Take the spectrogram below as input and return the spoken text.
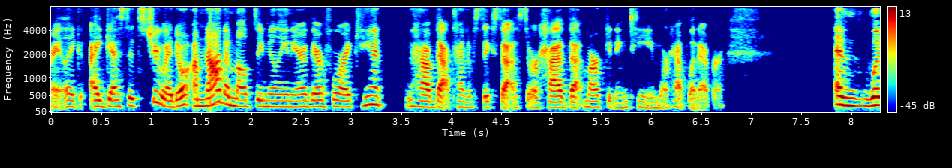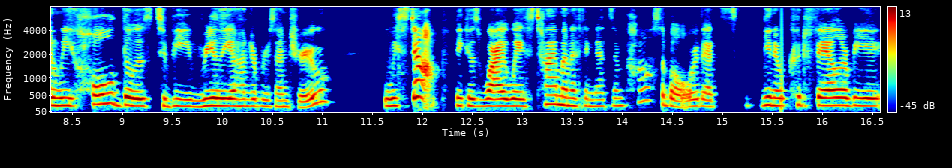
right? Like i guess it's true. I don't i'm not a multimillionaire therefore i can't have that kind of success or have that marketing team or have whatever. And when we hold those to be really 100% true we stop because why waste time on a thing that's impossible or that's you know could fail or be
